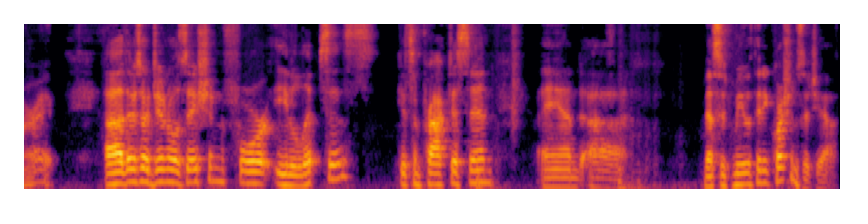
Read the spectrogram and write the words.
All right. Uh, there's our generalization for ellipses. Get some practice in, and uh, message me with any questions that you have.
